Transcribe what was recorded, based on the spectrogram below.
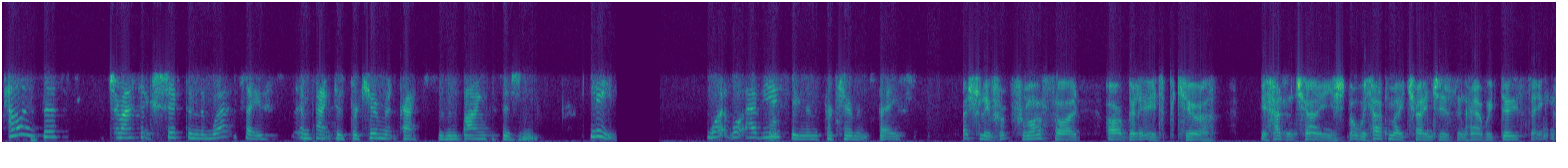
How has this dramatic shift in the workplace impacted procurement practices and buying decisions? Leigh, what, what have you seen in the procurement space? Actually, from our side, our ability to procure it hasn't changed, but we have made changes in how we do things.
